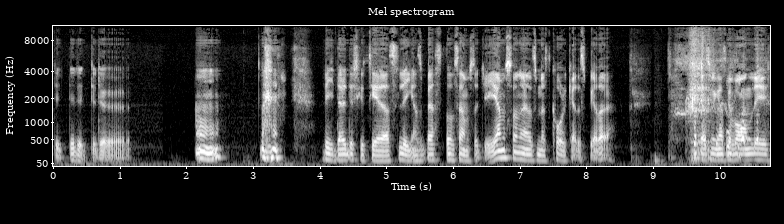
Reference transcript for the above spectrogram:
du, du, du, mm. Vidare diskuteras ligans bästa och sämsta GMs och NHLs mest korkade spelare. Det känns som en ganska vanlig...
